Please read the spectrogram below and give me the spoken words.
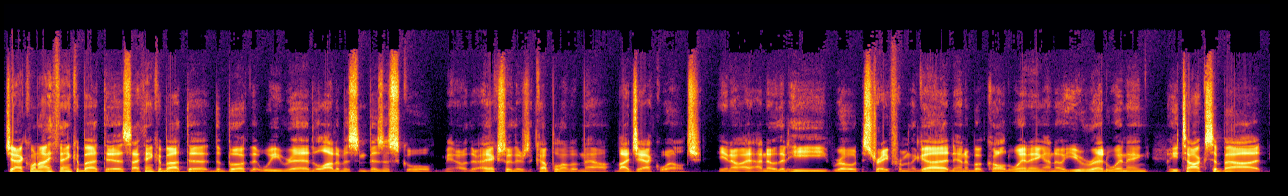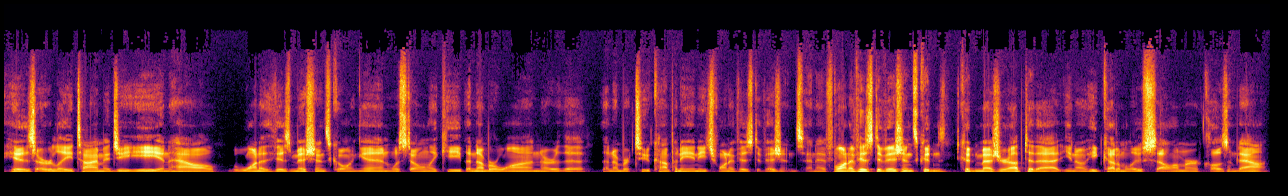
Jack, when I think about this, I think about the the book that we read, a lot of us in business school. You know, there, actually there's a couple of them now by Jack Welch. You know, I, I know that he wrote Straight from the Gut and a book called Winning. I know you read Winning. He talks about his early time at GE and how one of his missions going in was to only keep the number one or the, the number two company in each one of his divisions. And if one of his divisions couldn't couldn't measure up to that, you know, he'd cut them loose, sell them, or close them down.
